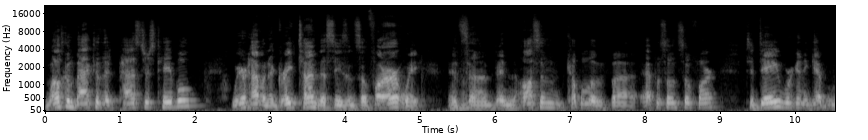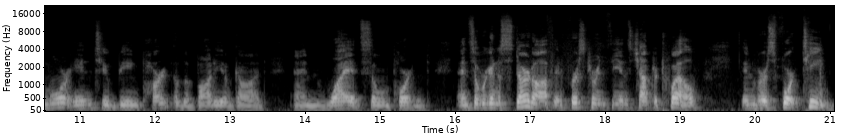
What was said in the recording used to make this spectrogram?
Welcome back to the pastor's table. We're having a great time this season so far, aren't we? It's uh, been awesome couple of uh, episodes so far. Today we're going to get more into being part of the body of God and why it's so important. And so we're going to start off in 1 Corinthians chapter 12 in verse 14.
